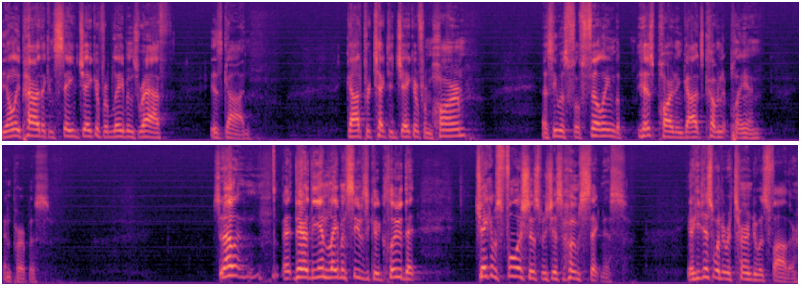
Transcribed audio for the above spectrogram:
The only power that can save Jacob from Laban's wrath is God. God protected Jacob from harm as he was fulfilling the, his part in God's covenant plan and purpose. So now, uh, there at the end, Laban seems to conclude that Jacob's foolishness was just homesickness. You know, he just wanted to return to his father.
